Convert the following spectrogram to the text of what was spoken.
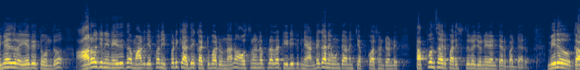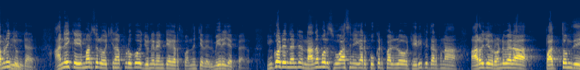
ఇమేజ్లో ఏదైతే ఉందో ఆ రోజు నేను ఏదైతే మాట చెప్పానో ఇప్పటికీ అదే కట్టుబాటు ఉన్నాను. అవసరమైనప్పుడల్లా టీడీపీకి నేను అండగానే ఉంటానని చెప్పుకోవాల్సినటువంటి తప్పనిసరి పరిస్థితుల్లో జూనియర్ ఎన్టీఆర్ పడ్డారు. మీరు గమనించి ఉంటారు అనేక విమర్శలు వచ్చినప్పుడు జూనియర్ ఎన్టీఆర్ గారు స్పందించలేదు. మీరే చెప్పారు. ఇంకోటి ఏంటంటే నందమూరి సుహాసిని గారు కుక్కటిపల్లిలో టీడీపీ తరపున ఆ రోజు రెండు వేల పంతొమ్మిది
